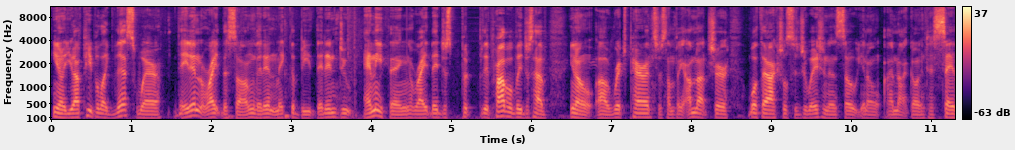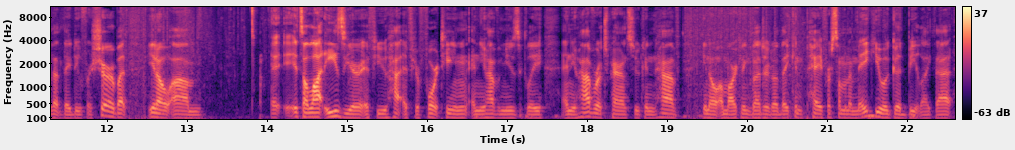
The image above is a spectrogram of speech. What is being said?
you know you have people like this where they didn't write the song they didn't make the beat they didn't do anything right? They just put they probably just have you know uh, rich parents or something. I'm not sure what their actual situation is so you know i'm not going to say that they do for sure but you know um, it's a lot easier if you ha- if you're 14 and you have a Musical.ly and you have rich parents who can have you know a marketing budget or they can pay for someone to make you a good beat like that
